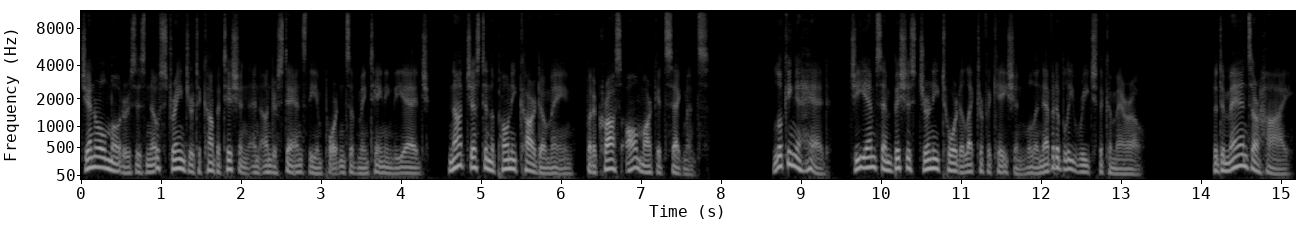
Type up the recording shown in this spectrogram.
General Motors is no stranger to competition and understands the importance of maintaining the edge, not just in the pony car domain, but across all market segments. Looking ahead, GM's ambitious journey toward electrification will inevitably reach the Camaro. The demands are high,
